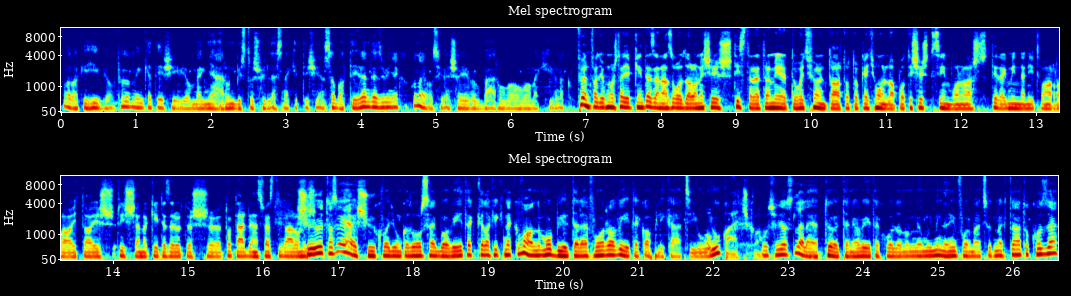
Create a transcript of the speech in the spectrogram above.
valaki hívjon föl minket, és hívjon meg nyáron, biztos, hogy lesznek itt is ilyen szabadtér rendezvények, akkor nagyon szívesen jövök bárhova, ahova meghívnak. Fönt vagyok most egyébként ezen az oldalon is, és tiszteletre méltó, hogy fönt tartotok egy honlapot is, és színvonalas, tényleg minden itt van rajta, és frissen a 2005-ös Total Dance Fesztiválon Sőt, is. az elsők vagyunk az országban a vétekkel, akiknek van mobiltelefonra vétek applikációjuk. Hoppácska. Úgyhogy azt le lehet tölteni a vétek oldalon, mert amúgy minden információt megtaláltok hozzá,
